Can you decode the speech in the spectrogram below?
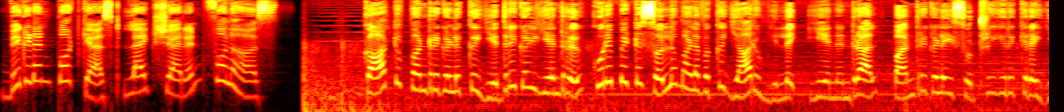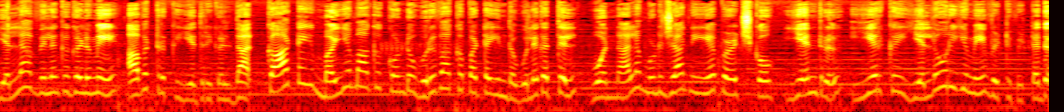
Vikatan podcast. Like share and follow us. பன்றிகளுக்கு எதிரிகள் என்று குறிப்பிட்டு சொல்லும் அளவுக்கு யாரும் இல்லை. ஏனென்றால் பன்றிகளை சுற்றியிருக்கிற எல்லா விலங்குகளுமே அவற்றுக்கு எதிரிகள்தான். காட்டை மையமாக கொண்டு உருவாக்கப்பட்ட இந்த உலகத்தில் உன்னால முடிஞ்சா நீயே பிழைச்சிக்கோ என்று இயற்கை எல்லோரையுமே விட்டுவிட்டது.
